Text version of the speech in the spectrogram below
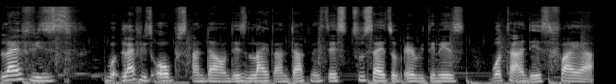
life is life is ups and downs. There's light and darkness. There's two sides of everything. There's water and there's fire.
